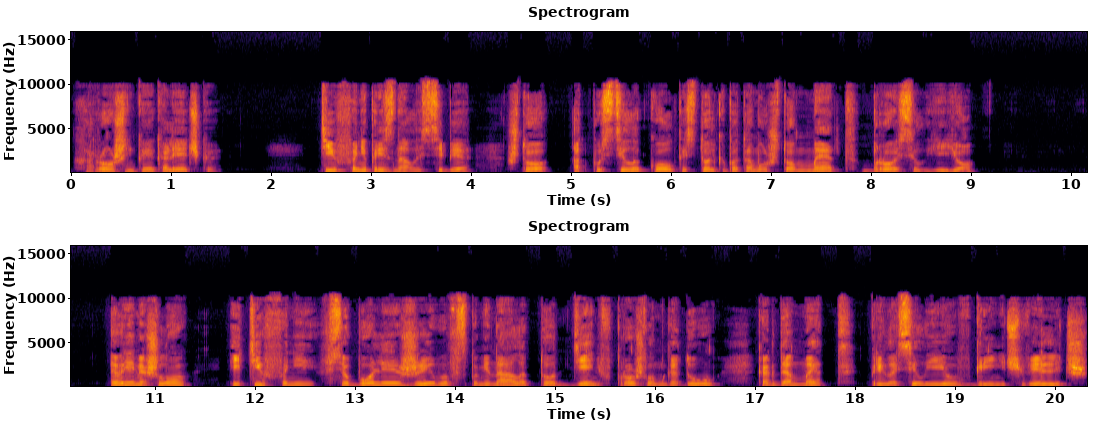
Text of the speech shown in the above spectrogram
хорошенькое колечко. Тиффани призналась себе, что отпустила колкость только потому, что Мэт бросил ее. Время шло, и Тиффани все более живо вспоминала тот день в прошлом году, когда Мэт пригласил ее в Гринич-Виллидж.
